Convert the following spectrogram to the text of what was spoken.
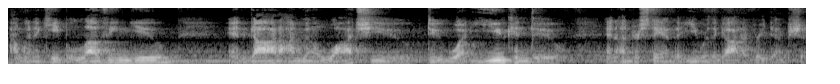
I'm going to keep loving you. And God, I'm going to watch you do what you can do and understand that you are the God of redemption.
